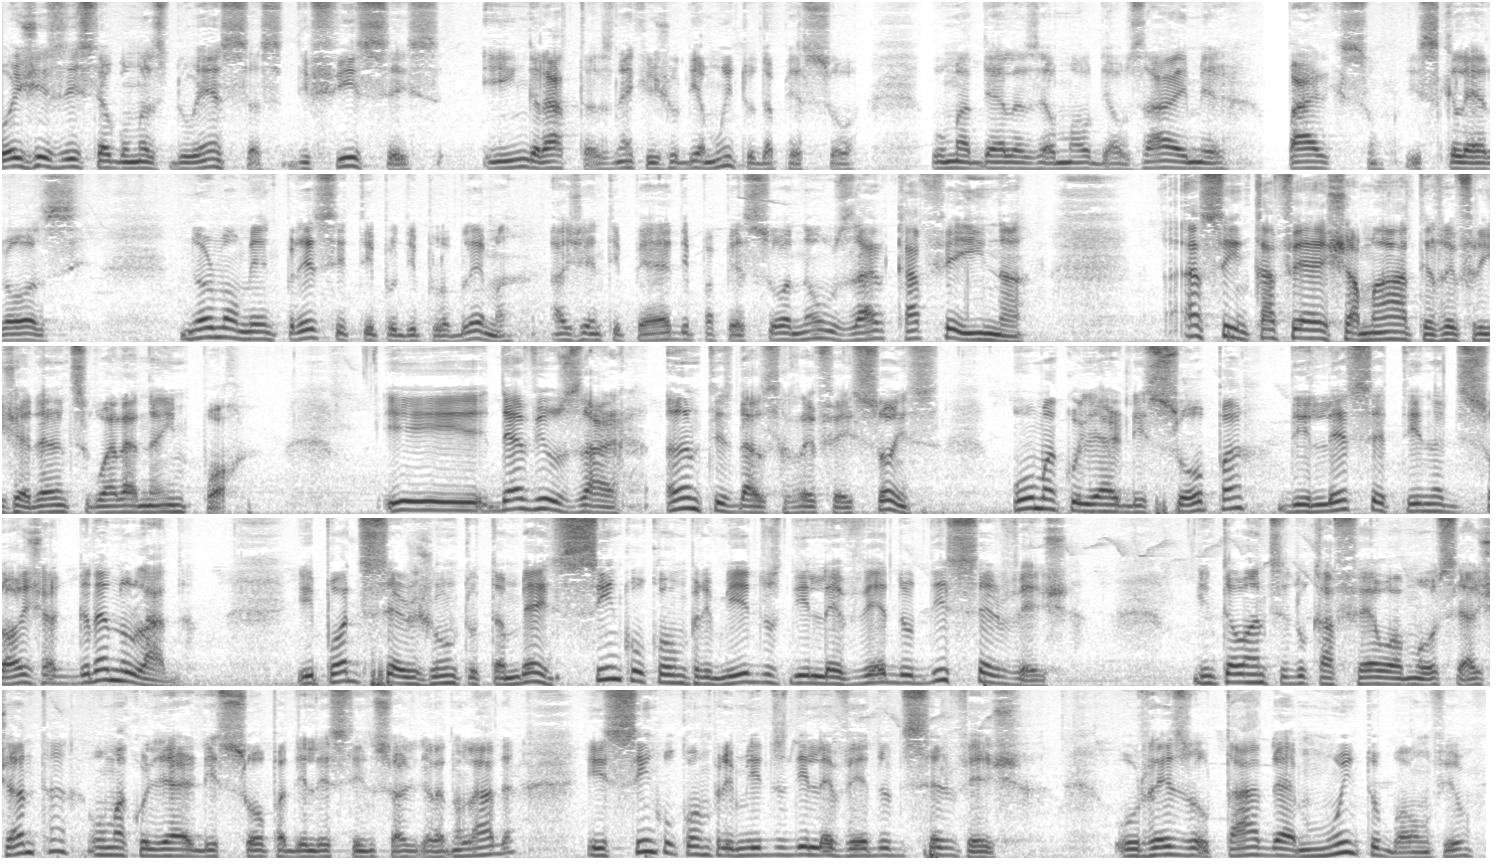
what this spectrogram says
Hoje existem algumas doenças difíceis e ingratas, né, que judia muito da pessoa. Uma delas é o mal de Alzheimer, Parkinson, esclerose. Normalmente, para esse tipo de problema, a gente pede para a pessoa não usar cafeína. Assim, café, chamate, refrigerantes, guaraná em pó. E deve usar antes das refeições uma colher de sopa de lecetina de soja granulada. E pode ser junto também cinco comprimidos de levedo de cerveja. Então, antes do café, o almoço e a janta, uma colher de sopa de lecetina de soja granulada e cinco comprimidos de levedo de cerveja. O resultado é muito bom, viu?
